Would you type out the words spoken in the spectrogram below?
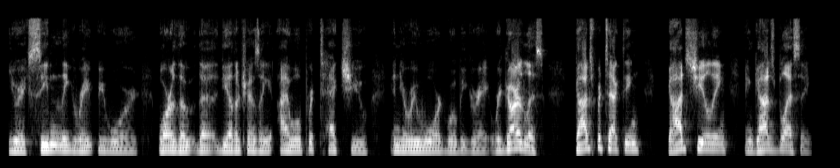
your exceedingly great reward. Or the the the other translation, I will protect you and your reward will be great. Regardless, God's protecting, God's shielding, and God's blessing.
